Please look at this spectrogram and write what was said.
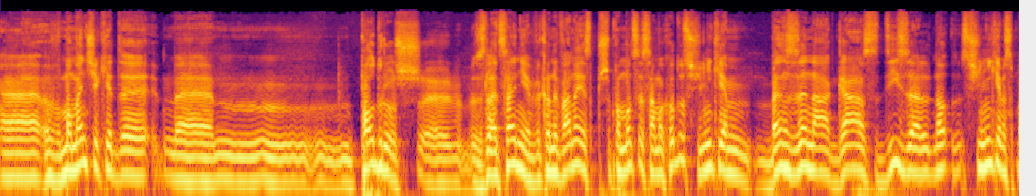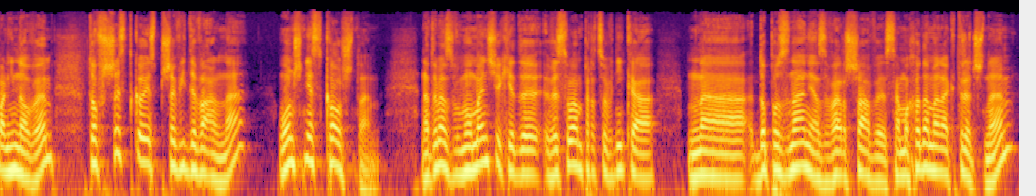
e, w momencie, kiedy e, podróż, e, zlecenie wykonywane jest przy pomocy samochodu z silnikiem benzyna, gaz, diesel, no, z silnikiem spalinowym, to wszystko jest przewidywalne, łącznie z kosztem. Natomiast w momencie, kiedy wysyłam pracownika na, do Poznania z Warszawy samochodem elektrycznym,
